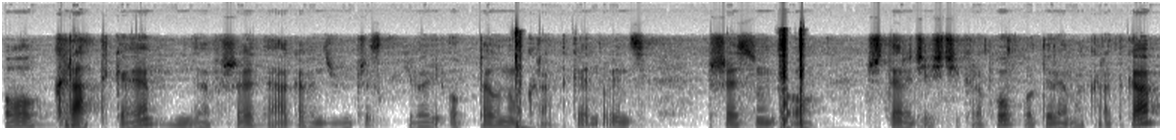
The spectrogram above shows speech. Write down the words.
o kratkę zawsze, tak, a więc żebyśmy przeskakiwali o pełną kratkę, no więc przesuń o 40 kroków, bo tyle ma kratka.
